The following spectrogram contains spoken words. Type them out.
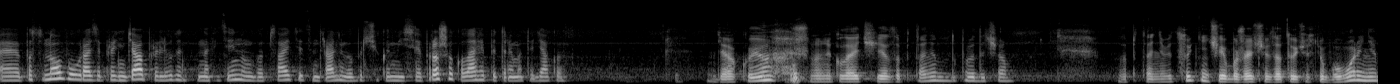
Е, Постанову у разі прийняття оприлюднити на офіційному вебсайті Центральної виборчої комісії. Прошу колеги підтримати. Дякую. Дякую. Шановні колеги, чи є запитання до доповідача? Запитання відсутні. Чи є бажаючі взяти участь у обговоренні?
